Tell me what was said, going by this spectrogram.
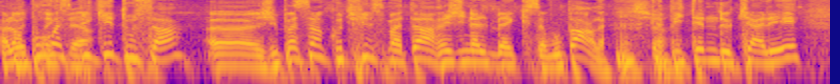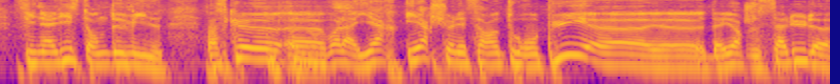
Alors pour clair. expliquer tout ça, euh, j'ai passé un coup de fil ce matin à Réginald Beck, ça vous parle. Capitaine de Calais, finaliste en 2000. Parce que euh, voilà, hier, hier je suis allé faire un tour au Puy. euh, D'ailleurs, je salue le,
